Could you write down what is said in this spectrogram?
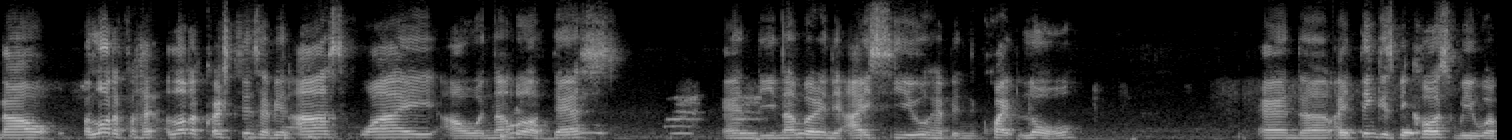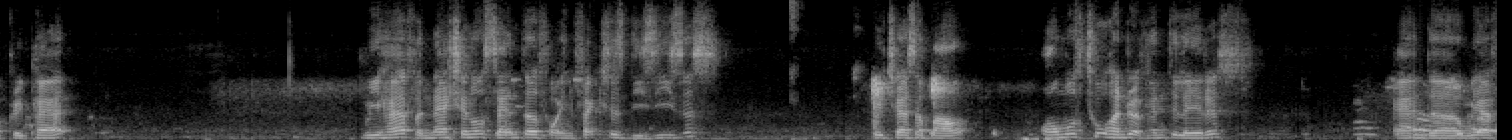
Now, a lot of a lot of questions have been asked why our number of deaths and the number in the ICU have been quite low. And uh, I think it's because we were prepared. We have a National Center for Infectious Diseases, which has about almost 200 ventilators. And uh, we have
